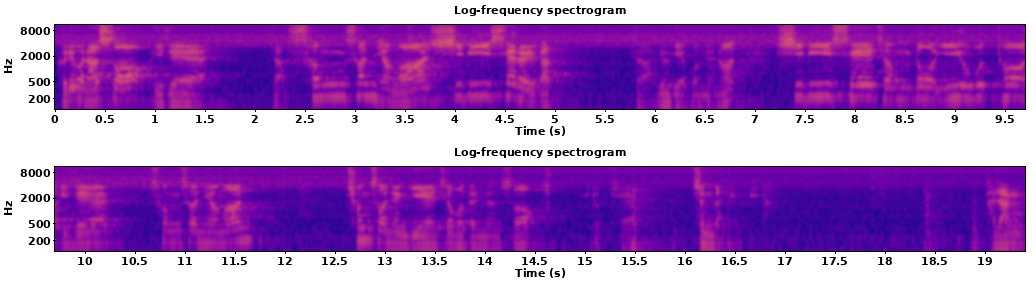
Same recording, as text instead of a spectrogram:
그리고 나서 이제 자, 성선형은 12세를 갖, 자, 여기에 보면은 12세 정도 이후부터 이제 성선형은 청소년기에 접어들면서 이렇게 증가됩니다. 가장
